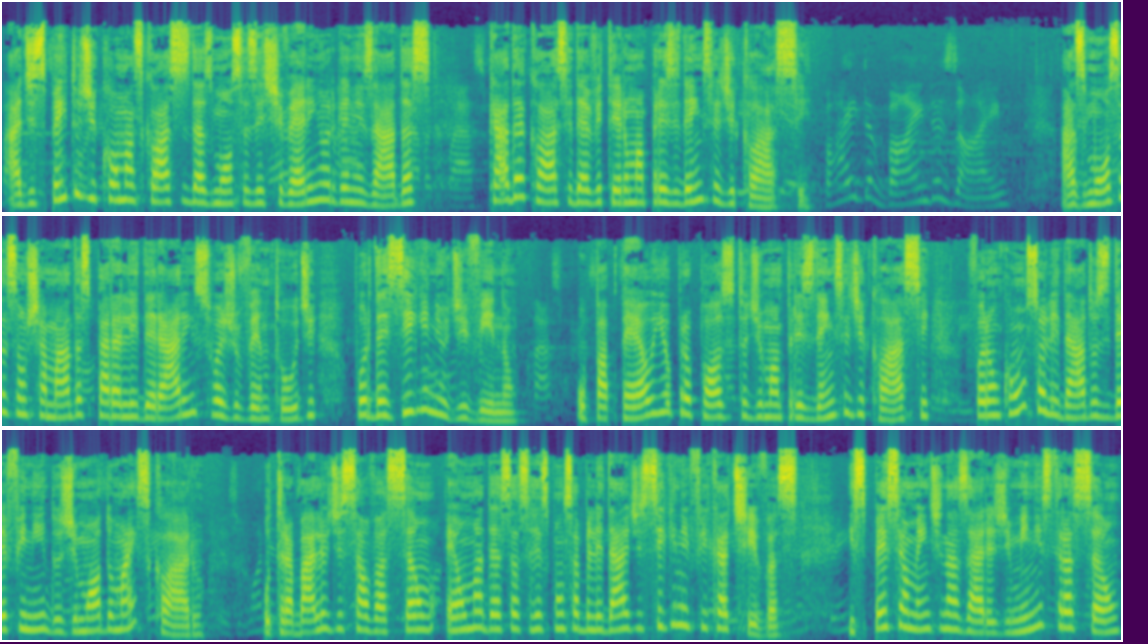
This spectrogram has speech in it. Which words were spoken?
A despeito de como as classes das moças estiverem organizadas, cada classe deve ter uma presidência de classe. As moças são chamadas para liderarem sua juventude por desígnio divino. O papel e o propósito de uma presidência de classe foram consolidados e definidos de modo mais claro. O trabalho de salvação é uma dessas responsabilidades significativas, especialmente nas áreas de ministração,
